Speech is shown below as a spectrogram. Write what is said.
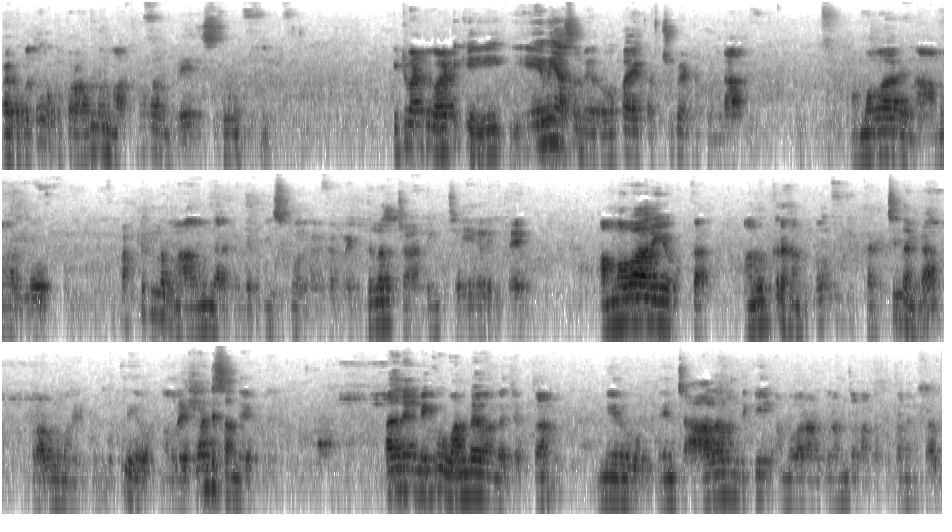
కాకపోతే ఒక ప్రాబ్లం మాత్రం వాళ్ళు వేధిస్తూ ఉంటుంది. ఇటువంటి వాటికి ఏమీ అసలు మీరు రూపాయి ఖర్చు పెట్టకుండా అమ్మవారి నామాల్లో పర్టికులర్ నామం కనుక మీరు తీసుకొని కనుక రెగ్యులర్ చాటింగ్ చేయగలిగితే అమ్మవారి యొక్క అనుగ్రహంతో ఖచ్చితంగా ప్రాబ్లం అనేటువంటిది క్లియర్ అవుతుంది. అందులో ఎటువంటి సందేహం లేదు. అది నేను మీకు వన్ బై వన్గా చెప్తాను. మీరు నేను చాలా మందికి అమ్మవారి అనుగ్రహంతో నాకు అద్భుతమే కాదు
